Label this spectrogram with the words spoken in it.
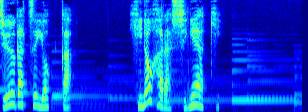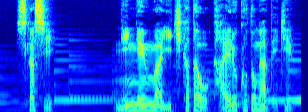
10月4日、日野原重明。しかし、人間は生き方を変えることができる。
